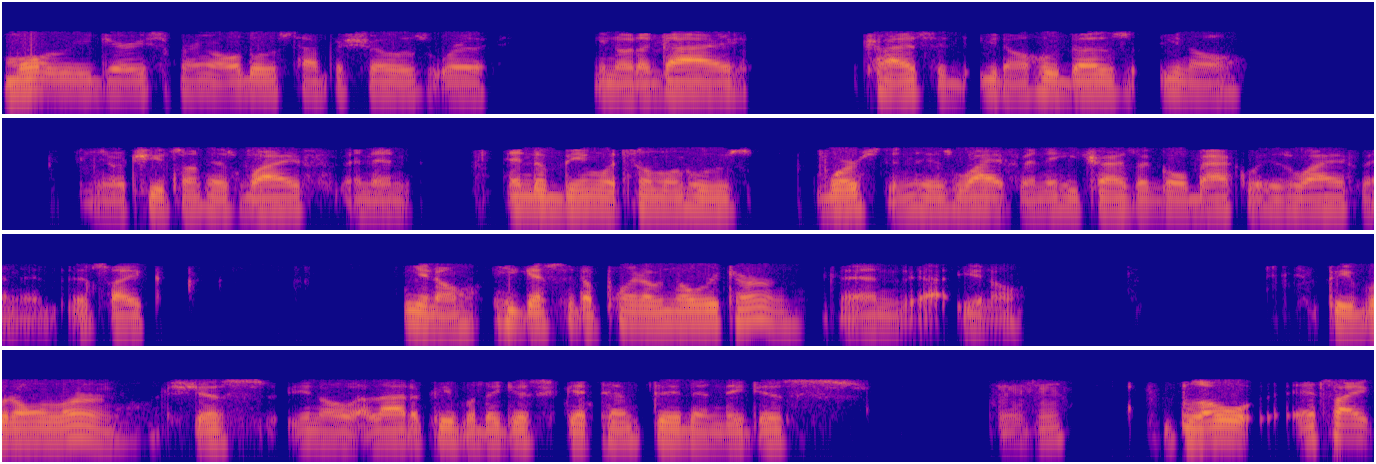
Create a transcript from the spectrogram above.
Maury, Jerry Springer, all those type of shows where, you know, the guy tries to, you know, who does, you know, you know, cheats on his wife and then end up being with someone who's worse than his wife, and then he tries to go back with his wife, and it, it's like, you know, he gets to the point of no return, and uh, you know, people don't learn. It's just, you know, a lot of people they just get tempted and they just hmm blow. It's like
